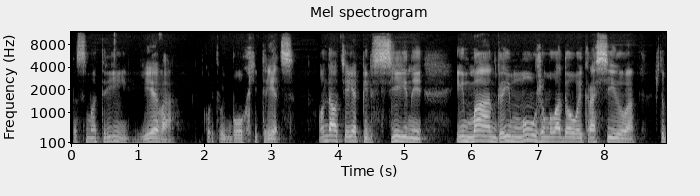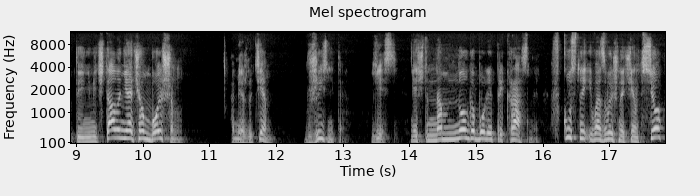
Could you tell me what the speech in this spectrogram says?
Посмотри, Ева, какой твой Бог хитрец. Он дал тебе и апельсины, и манго, и мужа молодого и красивого, чтобы ты не мечтала ни о чем большем. А между тем, в жизни-то есть нечто намного более прекрасное, вкусное и возвышенное, чем все,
